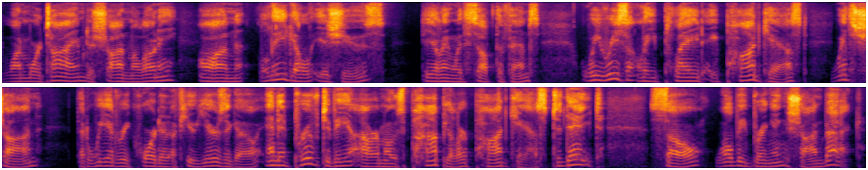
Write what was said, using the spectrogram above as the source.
one more time to Sean Maloney on legal issues dealing with self defense. We recently played a podcast with Sean that we had recorded a few years ago, and it proved to be our most popular podcast to date. So we'll be bringing Sean back.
